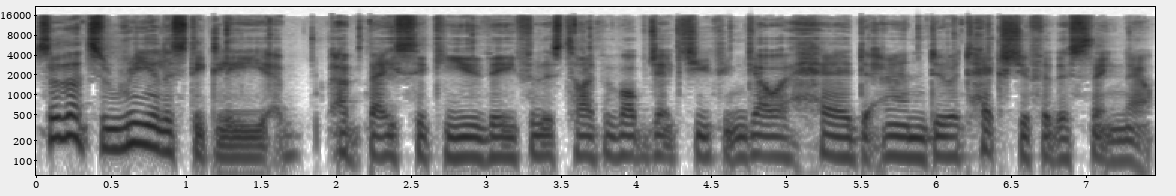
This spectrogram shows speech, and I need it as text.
So that's realistically a, a, basic UV for this type of object. You can go ahead and do a texture for this thing now.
